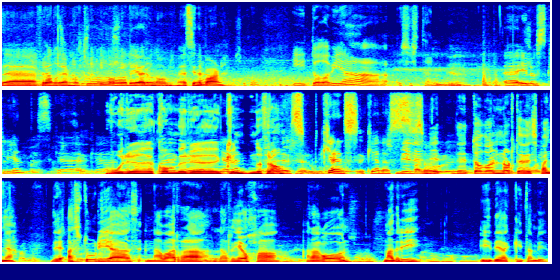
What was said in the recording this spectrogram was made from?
eh, foreldre mot henne, og det gjør hun nå med sine barn. Y Eh, I los clientes Hvor eh, kommer eh, kundene fra? De, de todo el norte de España, de Asturias, Navarra, La Rioja, Aragón, Madrid y de aquí también.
